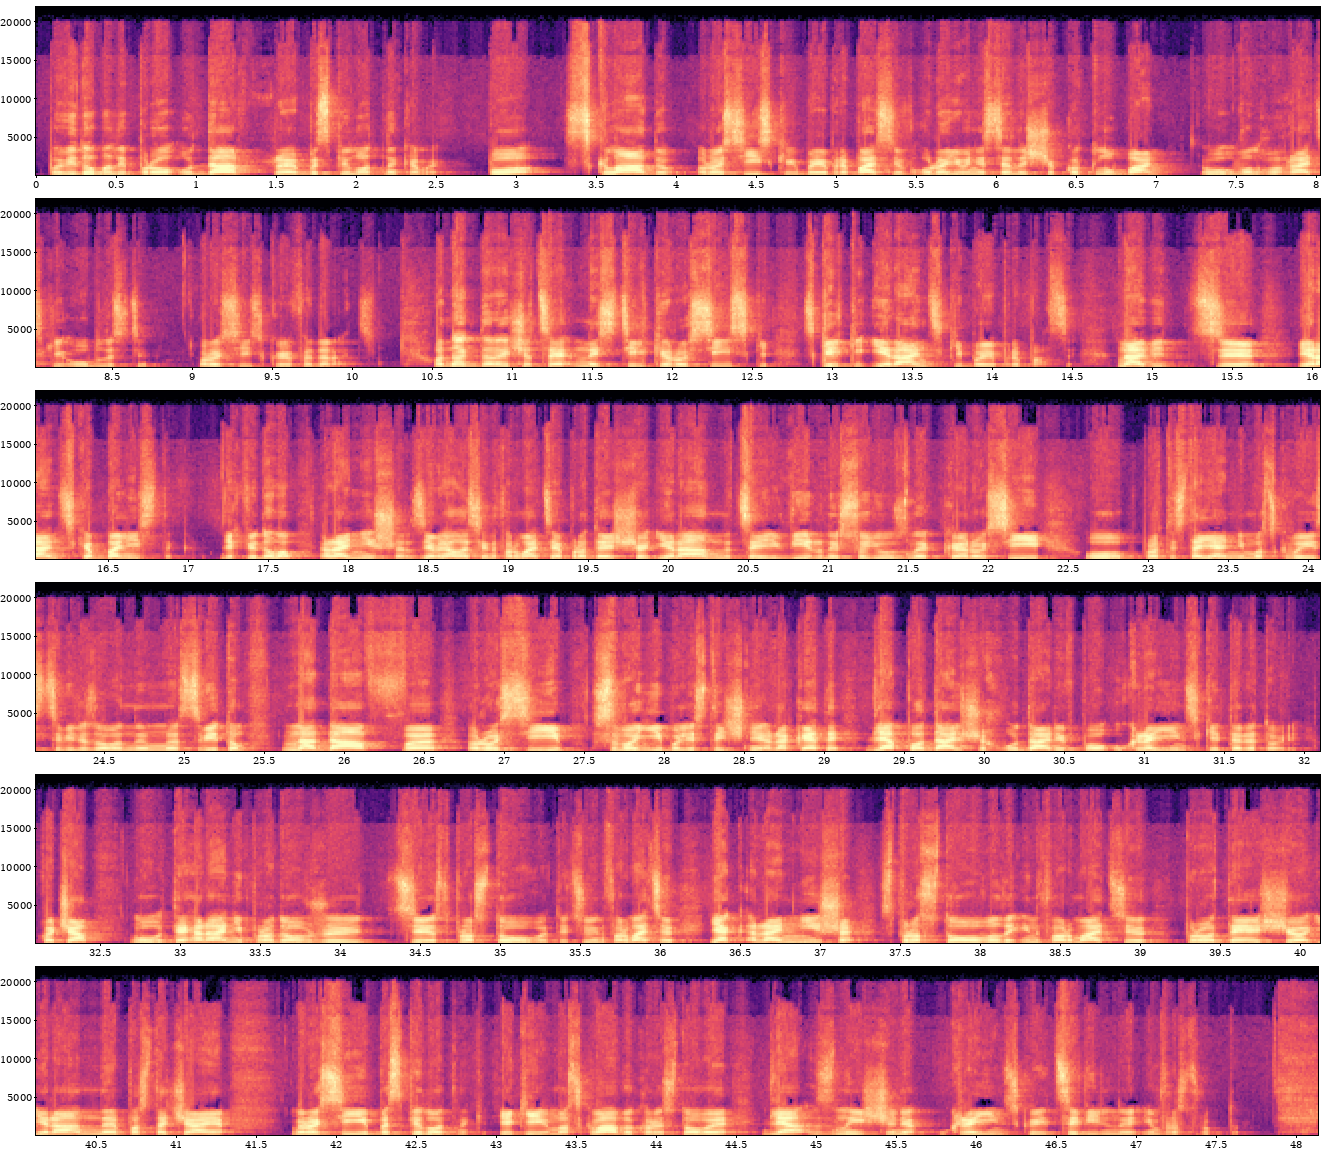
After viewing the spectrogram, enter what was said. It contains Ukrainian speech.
повідомили про удар безпілотниками по складу російських боєприпасів у районі селища Котлубань у Волгоградській області Російської Федерації. Однак, до речі, це не стільки російські, скільки іранські боєприпаси, навіть е, іранська балістика. Як відомо, раніше з'являлася інформація про те, що Іран цей вірний союзник Росії у протистоянні Москви з цивілізованим світом, надав е, Росії свої балістичні ракети для подальших ударів по українській території. Хоча у Тегерані продовжують е, спростовувати цю інформацію, як раніше спростовували інформацію про те, що Іран постачає. Росії безпілотники, які Москва використовує для знищення української цивільної інфраструктури.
